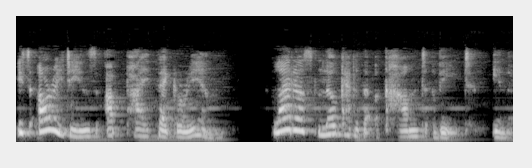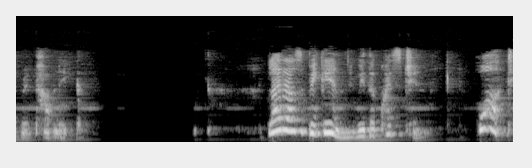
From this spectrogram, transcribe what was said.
Its origins are Pythagorean. Let us look at the account of it in the Republic. Let us begin with the question What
